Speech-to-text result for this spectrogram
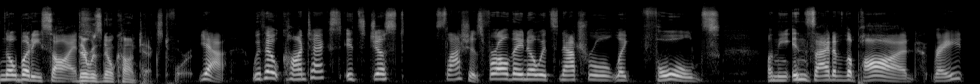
nobody saw it. there was no context for it. Yeah. Without context, it's just slashes. For all they know, it's natural, like folds on the inside of the pod, right?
